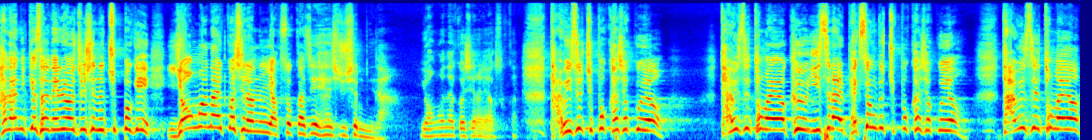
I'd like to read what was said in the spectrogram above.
하나님께서 내려 주시는 축복이 영원할 것이라는 약속까지 해 주십니다. 영원할 것이라는 약속까지. 다윗을 축복하셨고요. 다윗을 통하여 그 이스라엘 백성도 축복하셨고요. 다윗을 통하여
